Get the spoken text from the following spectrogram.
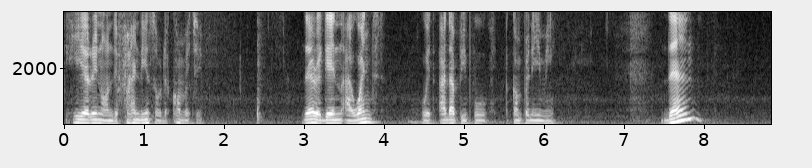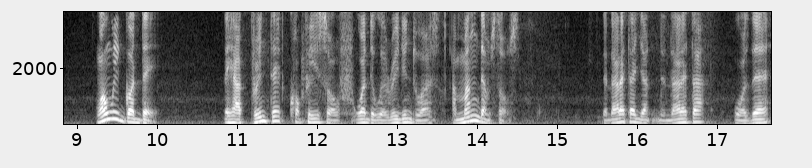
hearing on the findings of the committee. There again, I went with other people accompanying me. Then, when we got there, they had printed copies of what they were reading to us among themselves. The director, the director was there,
